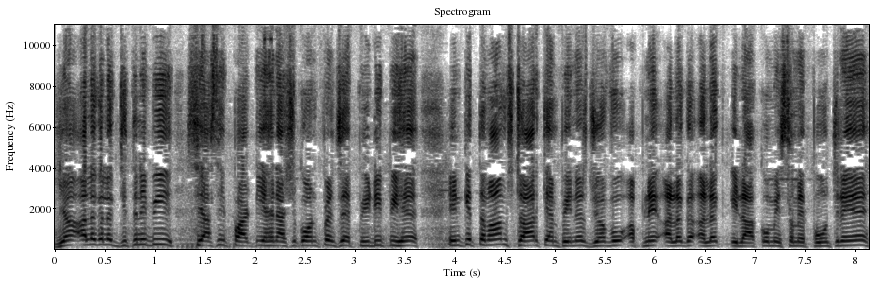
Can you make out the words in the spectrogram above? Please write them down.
या अलग अलग जितनी भी सियासी पार्टियाँ हैं नेशनल कॉन्फ्रेंस है पीडीपी है इनके तमाम स्टार कैंपेनर्स जो हैं वो अपने अलग अलग इलाकों में इस समय पहुँच रहे हैं।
